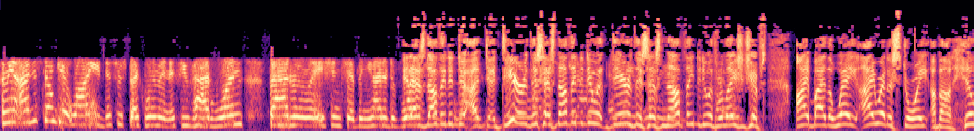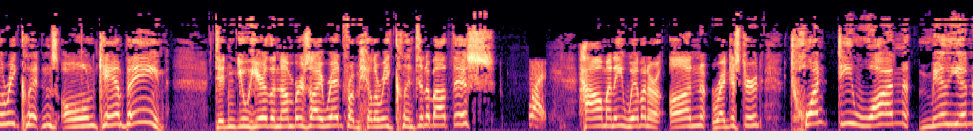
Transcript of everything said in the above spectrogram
I mean, I just don't get why you disrespect women if you've had one bad relationship and you had a divorce. It has nothing to do, uh, dear. This has nothing to do with, dear. This has nothing to do with relationships. I, by the way, I read a story about Hillary Clinton's own campaign. Didn't you hear the numbers I read from Hillary Clinton about this? What? How many women are unregistered? 21 million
